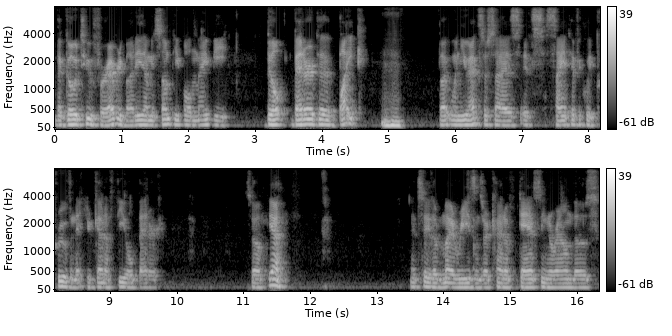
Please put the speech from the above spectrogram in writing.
the go to for everybody. I mean, some people might be built better to bike, hmm but when you exercise, it's scientifically proven that you're gonna feel better. So yeah, I'd say that my reasons are kind of dancing around those.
